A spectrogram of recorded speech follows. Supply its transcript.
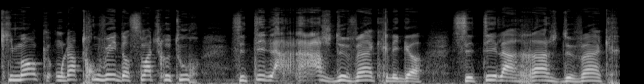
qui manque, on l'a trouvé dans ce match retour. C'était la rage de vaincre, les gars. C'était la rage de vaincre.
